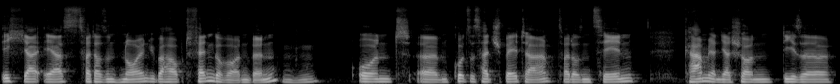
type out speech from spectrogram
ich ja erst 2009 überhaupt Fan geworden bin. Mhm. Und ähm, kurze Zeit später, 2010, kam dann ja schon diese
